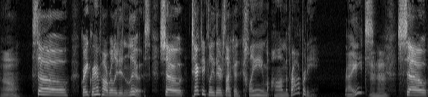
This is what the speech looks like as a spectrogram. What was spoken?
Oh. So great grandpa really didn't lose. So technically, there's like a claim on the property, right? Mm-hmm. So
